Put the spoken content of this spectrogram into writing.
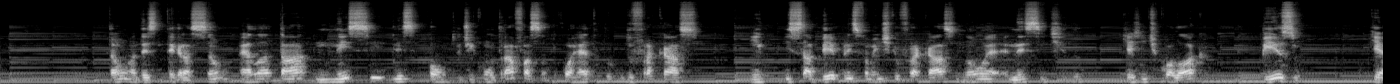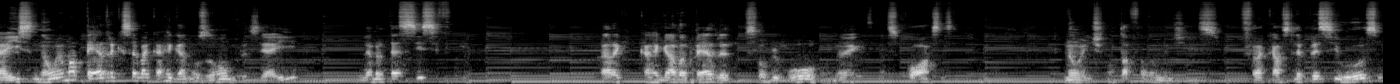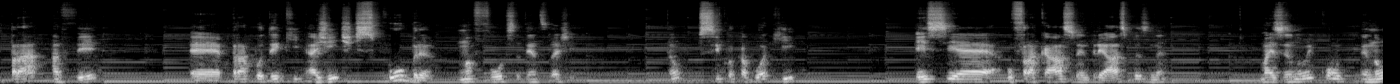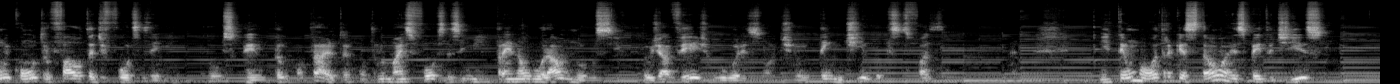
Então, a desintegração, ela está nesse, nesse ponto de encontrar a fação correta do, do fracasso e, e, saber, principalmente, que o fracasso não é nesse sentido que a gente coloca peso, que aí, senão, é uma pedra que você vai carregar nos ombros. E aí, lembra até Sísifo, né? o cara que carregava pedra sobre o morro, né, nas costas. Não, a gente não está falando disso. O fracasso é precioso para haver é, para poder que a gente descubra uma força dentro da gente. Então, o ciclo acabou aqui. Esse é o fracasso, entre aspas, né? Mas eu não encontro, eu não encontro falta de forças em mim. pelo contrário, eu estou encontrando mais forças em mim para inaugurar um novo ciclo. Eu já vejo o horizonte, eu entendi o que eu preciso fazer. Né? E tem uma outra questão a respeito disso,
